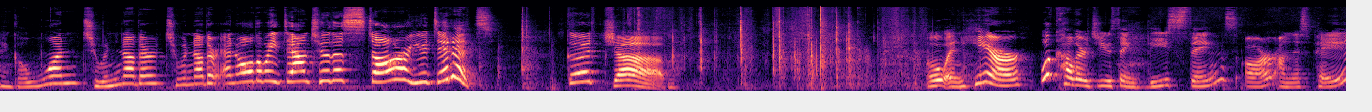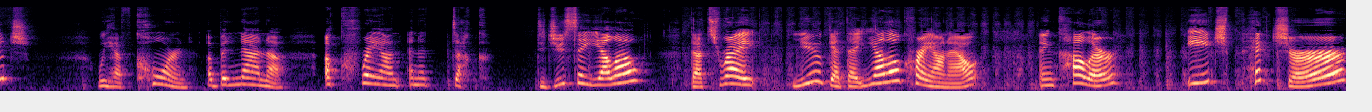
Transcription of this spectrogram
and go one to another to another and all the way down to the star. You did it. Good job. Oh, and here, what color do you think these things are on this page? We have corn, a banana, a crayon, and a duck. Did you say yellow? That's right. You get that yellow crayon out and color each picture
